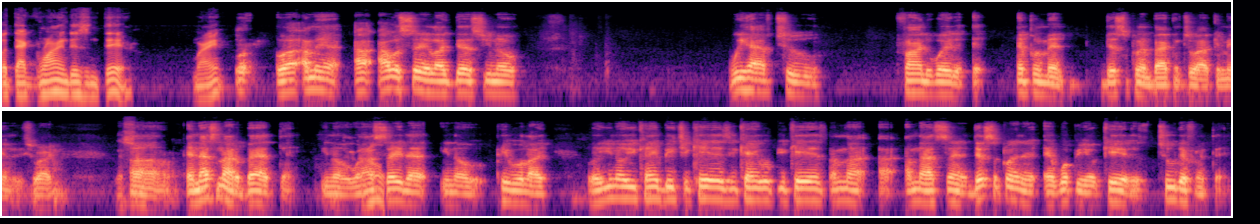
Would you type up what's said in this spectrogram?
but that grind isn't there, right? Well, well I mean, I, I would say like this, you know, we have to find a way to implement discipline back into our communities, right? Yes, uh, and that's not a bad thing. You know, when I say that, you know, people like, well, you know, you can't beat your kids, you can't whoop your kids. I'm not. I, am not saying discipline and, whooping your kid is two different things.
